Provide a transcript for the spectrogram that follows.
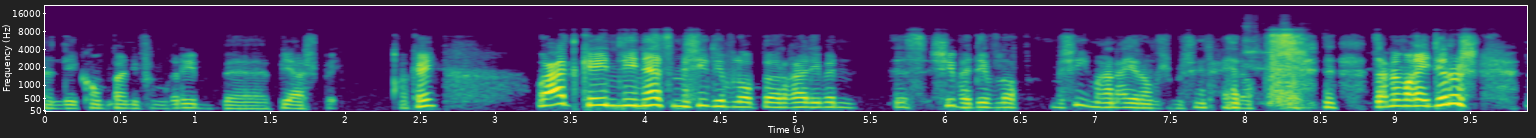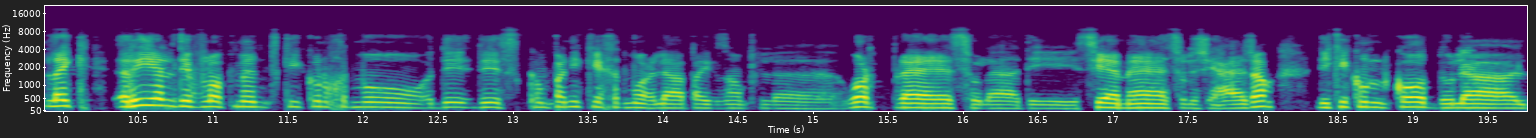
les compagnies في المغرب PHP. okay؟ وعاد كاين les ناس ماشي developer غالبا شبه developer ماشي ما غنعيرهمش ماشي نعيرهم زعما ما غيديروش like real development كيكونوا خدموا des des compagnies كيخدموا على par exemple WordPress ولا des CMS ولا شي حاجة اللي كيكون الكود ولا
